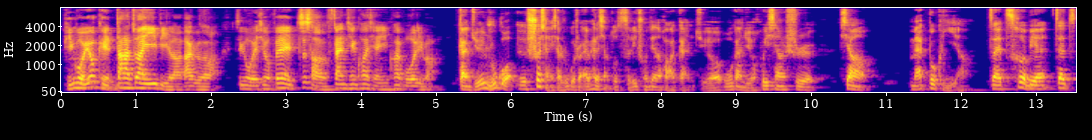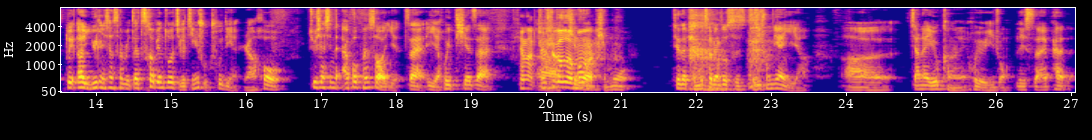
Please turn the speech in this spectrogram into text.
苹果又可以大赚一笔了，大哥了。这个维修费至少三千块钱一块玻璃吧？感觉如果呃设想一下，如果说 iPad 想做磁力充电的话，感觉我感觉会像是像 MacBook 一样，在侧边在对呃有点像 Survey 在侧边做几个金属触点，然后就像现在 Apple Pencil 也在也会贴在天呐，呃真是个噩梦贴在啊！屏幕贴在屏幕侧边做磁磁力充电一样，呃，将来有可能会有一种类似 iPad，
